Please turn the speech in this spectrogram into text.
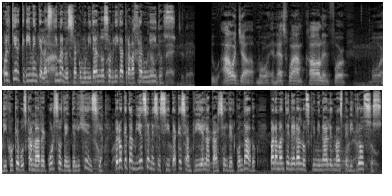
cualquier crimen que lastima a nuestra comunidad nos obliga a trabajar unidos. Dijo que buscan más recursos de inteligencia, pero que también se necesita que se amplíe la cárcel del condado para mantener a los criminales más peligrosos,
